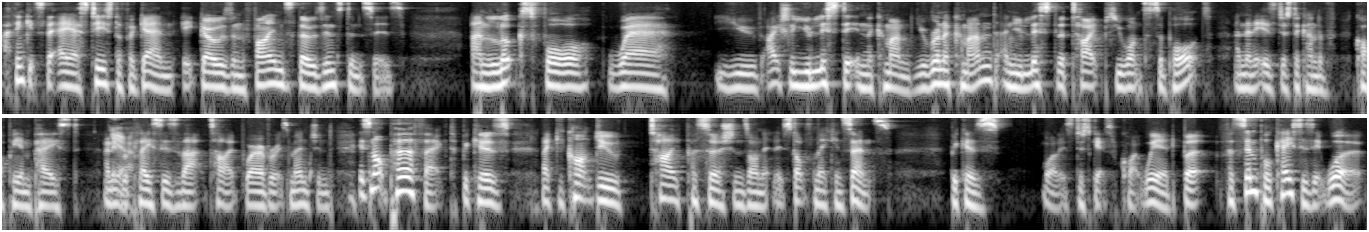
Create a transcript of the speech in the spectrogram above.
I think it's the AST stuff again. It goes and finds those instances, and looks for where you've actually you list it in the command. You run a command and you list the types you want to support, and then it is just a kind of copy and paste and it Yeah. replaces that type wherever it's mentioned. It's not perfect because like you can't do type assertions on it. It stops making sense because well, it just gets quite weird. But for simple cases, it works.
